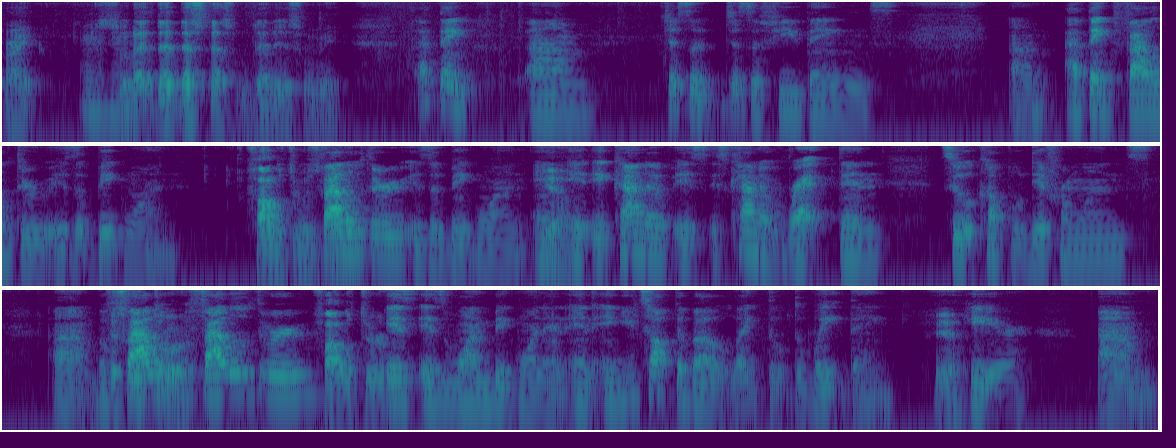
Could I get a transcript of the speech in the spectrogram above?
right? Mm-hmm. So that, that that's that's what that is for me. I think um, just a just a few things. Um, I think follow through is a big one. Follow through is Follow through is a big one, and Yeah. it, it kind of is it's kind of wrapped in to a couple different ones. Um, but Let's follow through follow through Follow through. is is one big one, and and, and you talked about like the the weight thing Yeah. here. Um,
